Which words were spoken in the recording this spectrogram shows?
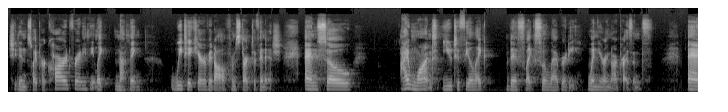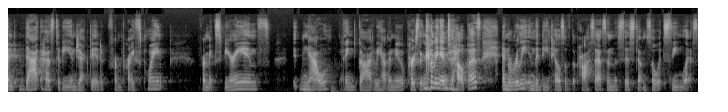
She didn't swipe her card for anything. Like nothing. We take care of it all from start to finish. And so I want you to feel like this like celebrity when you're in our presence. And that has to be injected from price point, from experience. Now, thank God we have a new person coming in to help us and really in the details of the process and the system so it's seamless.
